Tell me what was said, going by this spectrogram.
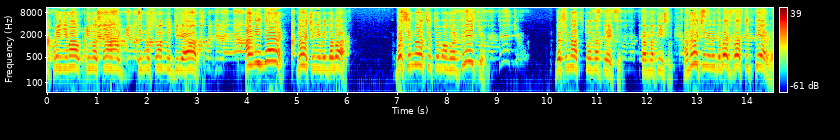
Он принимал иностранных, иностранную делегацию. А медаль начали выдавать 18.03. 18.03. Там написано. А начали выдавать 21.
